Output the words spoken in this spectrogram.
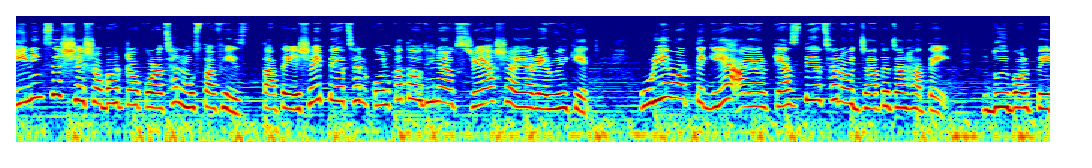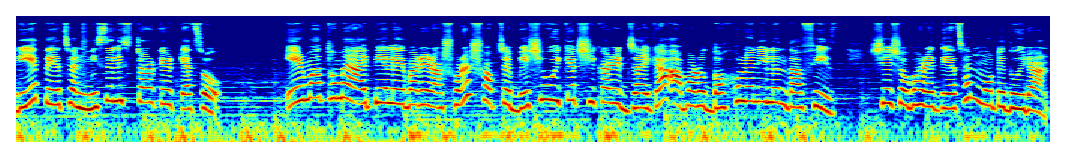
ইনিংসের শেষ ওভারটাও করেছেন মুস্তাফিজ। তাতে এসেই পেয়েছেন কলকাতা অধিনায়ক শ্রেয়াস আয়ারের উইকেট। উড়িয়ে মারতে গিয়ে আয়ার ক্যাচ দিয়েছেন ওই জাতেজার হাতে। দুই বল পেরিয়ে পেয়েছেন মিসেল স্টার্কের ক্যাচও। এর মাধ্যমে আইপিএল এবারের আসরে সবচেয়ে বেশি উইকেট শিকারের জায়গা আবারও দখলে নিলেন দাফিজ। শেষ ওভারে দিয়েছেন মোটে দুই রান।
